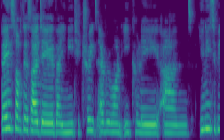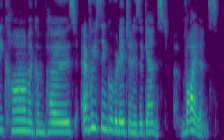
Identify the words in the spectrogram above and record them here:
based off this idea that you need to treat everyone equally and you need to be calm and composed. Every single religion is against violence.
